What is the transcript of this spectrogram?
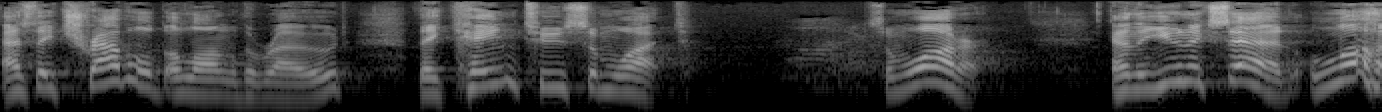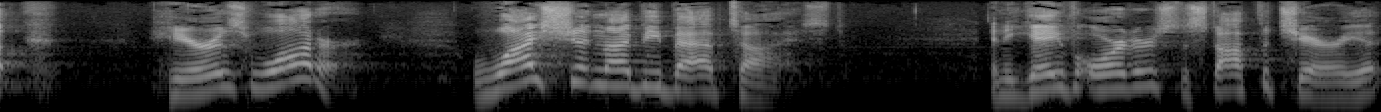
As they traveled along the road, they came to some what? Water. Some water. And the eunuch said, Look, here is water. Why shouldn't I be baptized? And he gave orders to stop the chariot.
